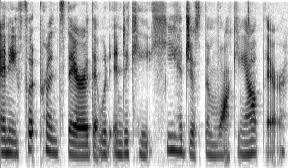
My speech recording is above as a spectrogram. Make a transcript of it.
any footprints there that would indicate he had just been walking out there.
